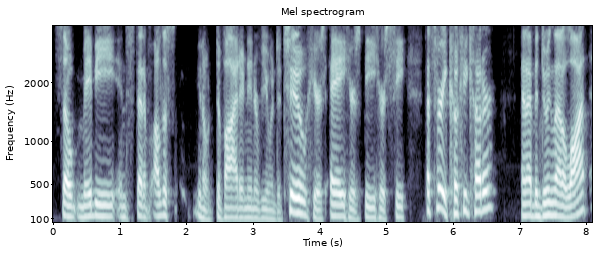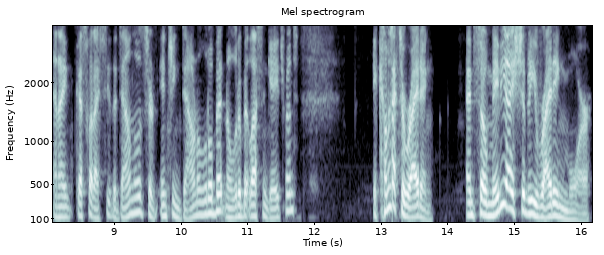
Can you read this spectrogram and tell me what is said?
So maybe instead of I'll just, you know, divide an interview into two. Here's A, here's B, here's C. That's very cookie cutter. And I've been doing that a lot. And I guess what I see the downloads sort of inching down a little bit and a little bit less engagement. It comes back to writing. And so maybe I should be writing more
